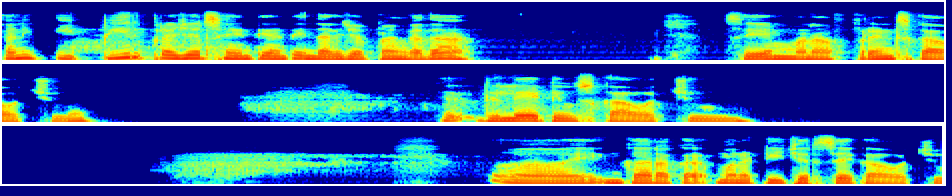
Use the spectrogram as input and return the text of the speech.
కానీ ఈ పీర్ ప్రెషర్స్ ఏంటి అంటే ఇందాక చెప్పాం కదా. సేమ్ మన ఫ్రెండ్స్ కావచ్చు రిలేటివ్స్ కావచ్చు ఇంకా రక మన టీచర్సే కావచ్చు.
